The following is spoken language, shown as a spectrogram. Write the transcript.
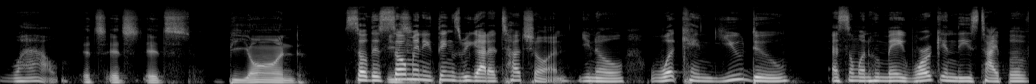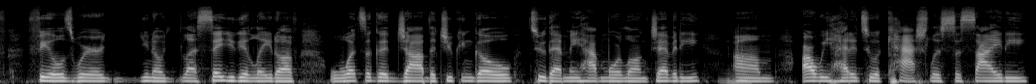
Wow. It's it's it's beyond So there's so many things we got to touch on. You know, what can you do as someone who may work in these type of fields where, you know, let's say you get laid off, what's a good job that you can go to that may have more longevity? Mm-hmm. Um, are we headed to a cashless society?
